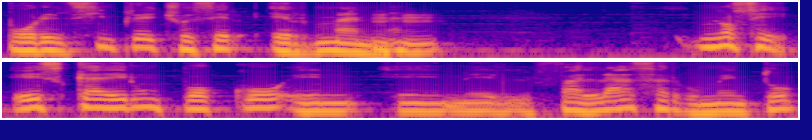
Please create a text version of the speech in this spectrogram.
por el simple hecho de ser hermana, no sé, es caer un poco en, en el falaz argumento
